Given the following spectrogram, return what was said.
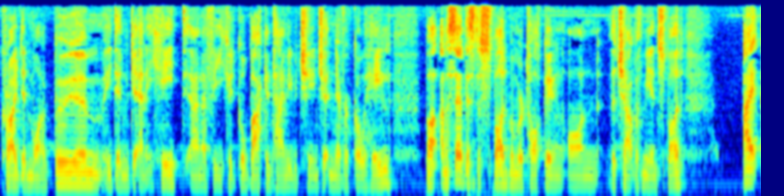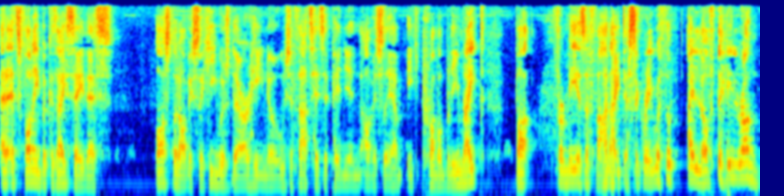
crowd didn't want to boo him, he didn't get any heat, and if he could go back in time, he would change it and never go heel. But and I said this to Spud when we were talking on the chat with me and Spud. I it's funny because I say this. Austin, obviously, he was there. He knows if that's his opinion. Obviously, um, he's probably right. But for me as a fan, I disagree with them. I loved the heel run,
